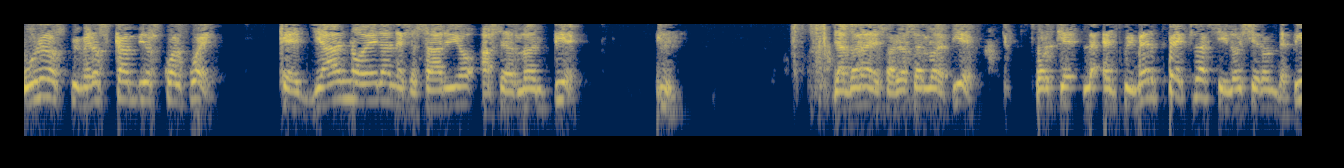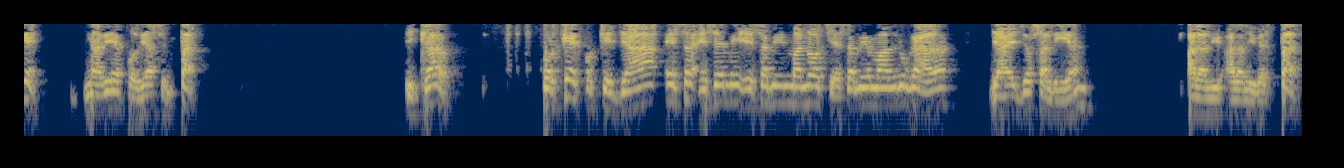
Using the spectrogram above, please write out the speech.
Uno de los primeros cambios, ¿cuál fue? Que ya no era necesario hacerlo en pie. ya no era necesario hacerlo de pie. Porque el primer Pexa sí lo hicieron de pie. Nadie podía sentar. Y claro, ¿por qué? Porque ya esa, esa misma noche, esa misma madrugada, ya ellos salían a la, a la libertad.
